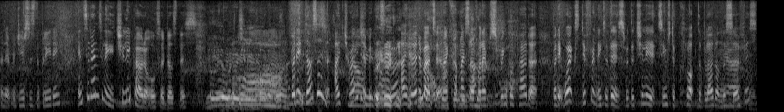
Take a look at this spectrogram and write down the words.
and it reduces the bleeding. Incidentally, chili powder also does this. But it doesn't. I tried it because I heard about it and I cut myself and I sprinkled powder. But it works differently to this. With the chili, it seems to clot the blood on the Yeah. surface,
